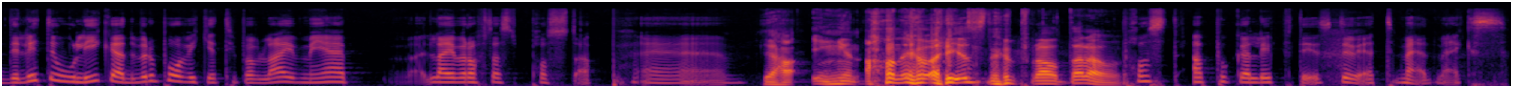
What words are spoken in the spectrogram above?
Det är lite olika, det beror på vilket typ av live, men jag är livear oftast post-up. Eh, Jag har ingen aning vad det just nu pratar om. Post-apokalyptiskt, du vet, Mad Max.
